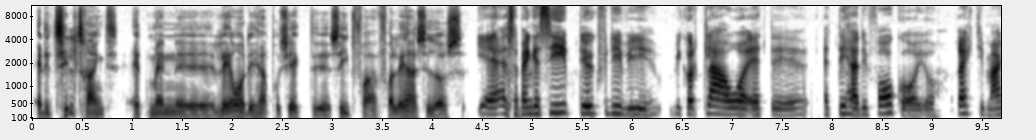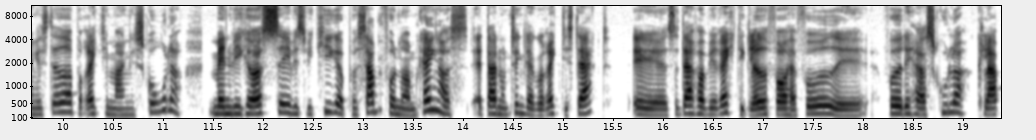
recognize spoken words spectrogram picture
Er det tiltrængt, at man øh, laver det her projekt øh, set fra, fra lærerside også? Ja, altså man kan sige, det er jo ikke fordi, vi, vi er godt klar over, at, øh, at det her det foregår jo rigtig mange steder på rigtig mange skoler. Men vi kan også se, hvis vi kigger på samfundet omkring os, at der er nogle ting, der går rigtig stærkt. Øh, så derfor er vi rigtig glade for at have fået, øh, fået det her skulderklap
